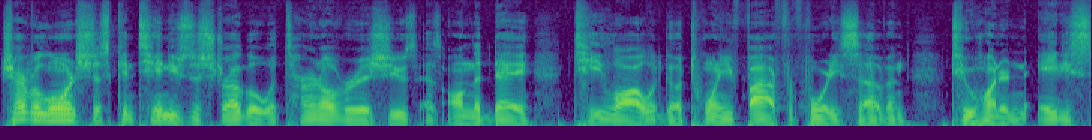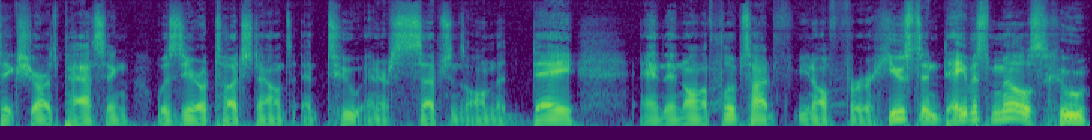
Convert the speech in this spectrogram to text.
Trevor Lawrence just continues to struggle with turnover issues as on the day T Law would go 25 for 47, 286 yards passing with zero touchdowns and two interceptions on the day. And then on the flip side, you know, for Houston, Davis Mills, who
